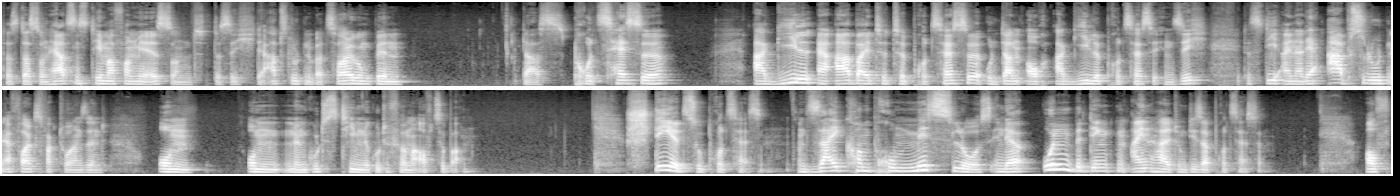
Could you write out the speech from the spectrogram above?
dass das so ein Herzensthema von mir ist und dass ich der absoluten Überzeugung bin, dass Prozesse, agil erarbeitete Prozesse und dann auch agile Prozesse in sich, dass die einer der absoluten Erfolgsfaktoren sind, um, um ein gutes Team, eine gute Firma aufzubauen. Stehe zu Prozessen und sei kompromisslos in der unbedingten Einhaltung dieser Prozesse auf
